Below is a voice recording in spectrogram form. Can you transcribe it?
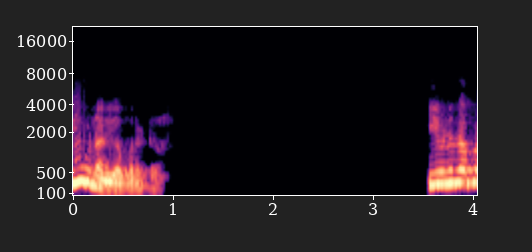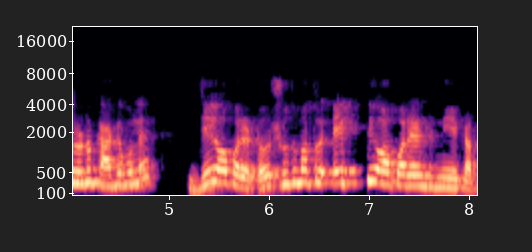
ইউনারি অপারেটর ইউনারি অপারেটর কাকে বলে? যে অপারেটর শুধুমাত্র একটি অপারেন্ট নিয়ে কাজ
